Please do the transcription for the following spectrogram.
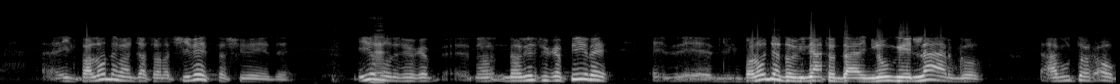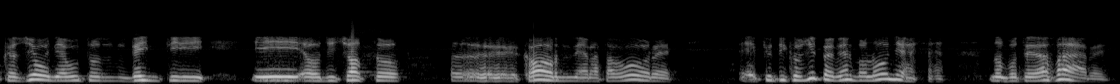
il pallone mangiato la civetta, si vede. Io Eh. non, riesco a, cap- non- non riesco a capire, eh, eh, il Bologna ha dominato da in lungo e in largo, ha avuto occasioni, ha avuto 20 eh, o 18 eh, corner a favore, E più di così per me il Bologna non poteva fare.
